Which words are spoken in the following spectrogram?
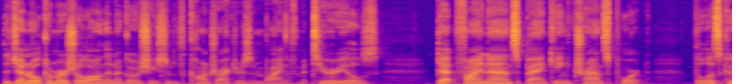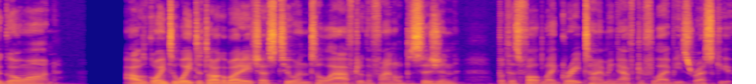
the general commercial law and the negotiations with contractors and buying of materials, debt finance, banking, transport, the list could go on. I was going to wait to talk about HS2 until after the final decision, but this felt like great timing after Flybe's rescue.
